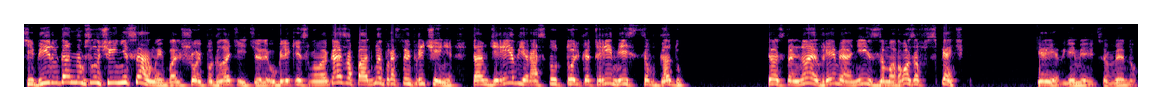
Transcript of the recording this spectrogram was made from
Сибирь в данном случае не самый большой поглотитель углекислого газа по одной простой причине. Там деревья растут только три месяца в году. Все остальное время они из-за морозов в спячке. Деревья имеются в виду.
